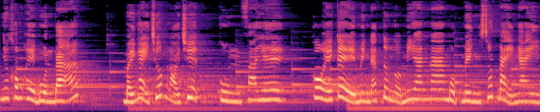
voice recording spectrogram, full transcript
nhưng không hề buồn bã. Mấy ngày trước nói chuyện cùng Faye, cô ấy kể mình đã từng ở Myanmar một mình suốt 7 ngày.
